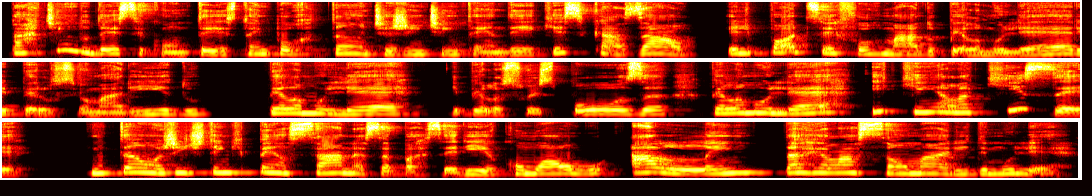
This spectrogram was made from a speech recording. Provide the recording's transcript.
Partindo desse contexto, é importante a gente entender que esse casal, ele pode ser formado pela mulher e pelo seu marido, pela mulher e pela sua esposa, pela mulher e quem ela quiser. Então, a gente tem que pensar nessa parceria como algo além da relação marido e mulher.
